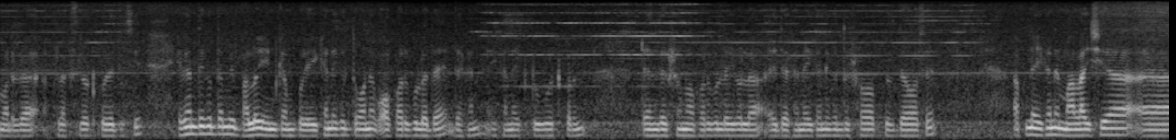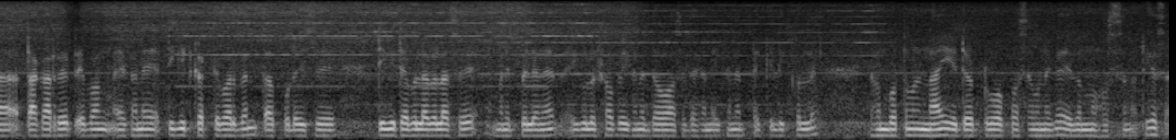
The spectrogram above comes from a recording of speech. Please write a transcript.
আমার এটা ফ্লেক্সিলোড করে দিয়েছি। এখান থেকে কিন্তু আমি ভালোই ইনকাম করি। এখানে কিন্তু অনেক অফারগুলো দেয়, দেখেন, এখানে একটু ওয়েট করেন। ট্রানজ্যাকশন অফারগুলো এগুলো, এই দেখেন, এখানে কিন্তু সব দেওয়া আছে। আপনি এখানে মালয়েশিয়া টাকার রেট এবং এখানে টিকিট কাটতে পারবেন। তারপরে এসে টিকিট অ্যাভেলেবেল আছে মানে প্লেনের এগুলো সব এখানে দেওয়া আছে। দেখেন এখানে একটা ক্লিক করলে এখন বর্তমানে নাই, এটা একটু অফ আছে মনে এই জন্য হচ্ছে না, ঠিক আছে?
